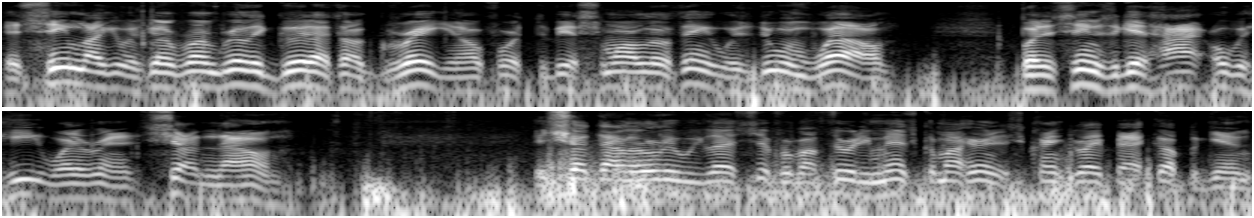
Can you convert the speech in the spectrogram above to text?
It seemed like it was going to run really good. I thought, great, you know, for it to be a small little thing, it was doing well. But it seems to get hot, overheat, whatever, and it's shutting down. It shut down earlier. We let it sit for about 30 minutes. Come out here and it's cranked right back up again.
